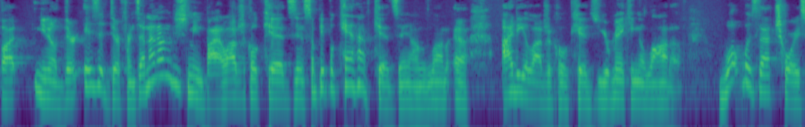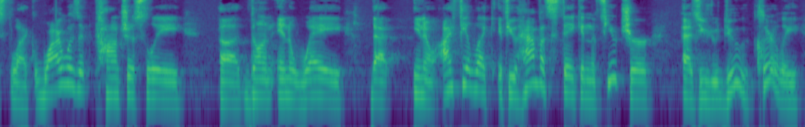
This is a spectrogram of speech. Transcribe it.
But you know there is a difference, and I don't just mean biological kids. You know, some people can't have kids. You know, a lot of, uh, ideological kids. You're making a lot of. What was that choice like? Why was it consciously uh, done in a way that you know? I feel like if you have a stake in the future, as you do clearly,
